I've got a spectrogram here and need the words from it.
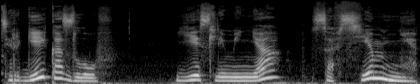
Сергей Козлов. Если меня совсем нет.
